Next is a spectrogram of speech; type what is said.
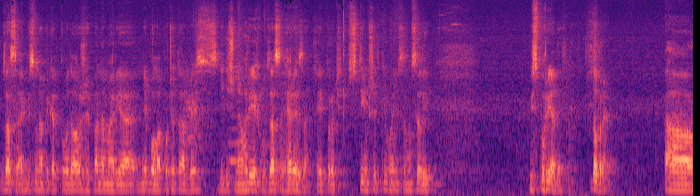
zase, ak by som napríklad povedal, že Pana Maria nebola počatá bez dedičného hriechu, zase hereza, hej, proti s tým všetkým oni sa museli vysporiadať. Dobre. Uh,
